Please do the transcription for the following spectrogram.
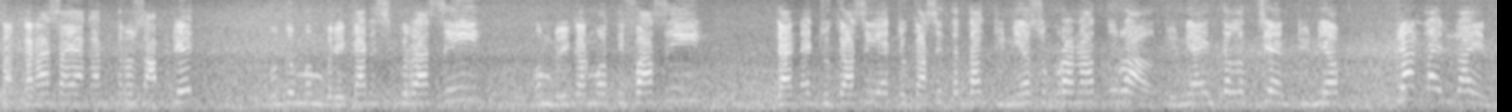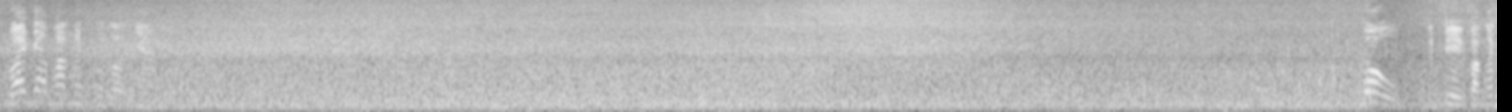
karena saya akan terus update untuk memberikan inspirasi, memberikan motivasi dan edukasi-edukasi tentang dunia supranatural, dunia intelijen, dunia dan lain-lain. Banyak banget pokoknya. Wow, gede banget.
